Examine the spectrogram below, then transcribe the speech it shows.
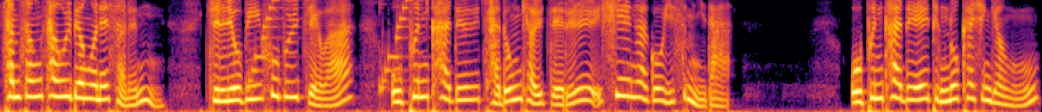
삼성 서울병원에서는 진료비 후불제와 오픈카드 자동 결제를 시행하고 있습니다. 오픈카드에 등록하신 경우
